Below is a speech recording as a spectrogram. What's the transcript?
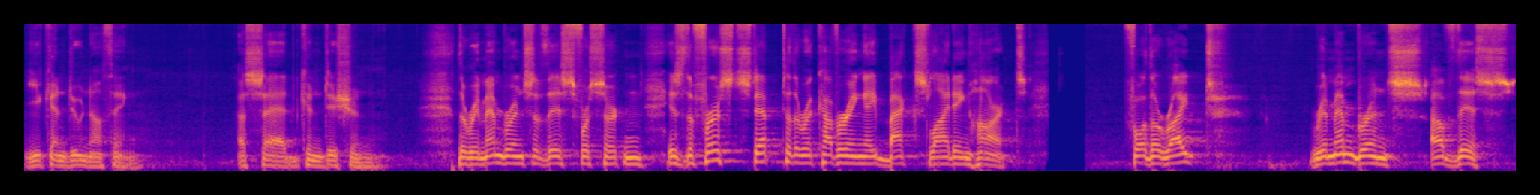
ye can do nothing. A sad condition. The remembrance of this, for certain, is the first step to the recovering a backsliding heart. For the right remembrance of this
